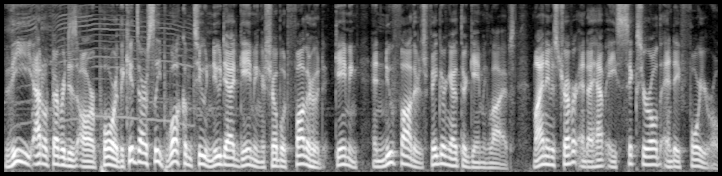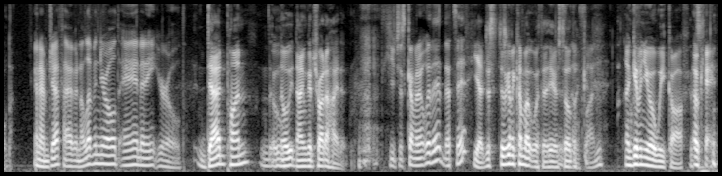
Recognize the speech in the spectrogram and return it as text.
The adult beverages are poor, the kids are asleep. Welcome to New Dad Gaming, a show about fatherhood, gaming, and new fathers figuring out their gaming lives. My name is Trevor, and I have a six year old and a four year old. And I'm Jeff. I have an 11 year old and an 8 year old. Dad pun. No, I'm going to try to hide it. You're just coming out with it? That's it? Yeah, just just going to come out with it here. So no the- fun. I'm giving you a week off. It's- Okay.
